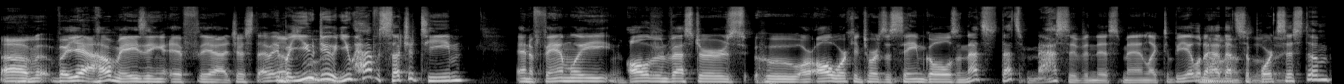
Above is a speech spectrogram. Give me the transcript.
Um, but yeah, how amazing if, yeah, just, I mean, but you do, you have such a team and a family, all of investors who are all working towards the same goals. And that's, that's massive in this, man. Like to be able to No, have that support system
